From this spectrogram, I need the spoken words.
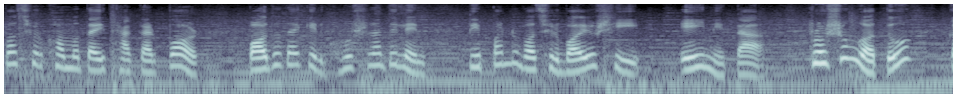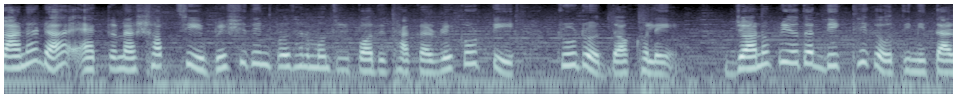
বছর ক্ষমতায় থাকার পর পদত্যাগের ঘোষণা দিলেন তিপ্পান্ন বছর বয়সী এই নেতা। প্রসঙ্গত, কানাডা একটানা সবচেয়ে বেশি দিন প্রধানমন্ত্রীর পদে থাকার রেকর্ডটি ট্রুডোর দখলে। জনপ্রিয়তার দিক থেকেও তিনি তার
